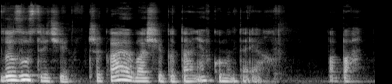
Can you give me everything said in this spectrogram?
До зустрічі! Чекаю ваші питання в коментарях. Па-па!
